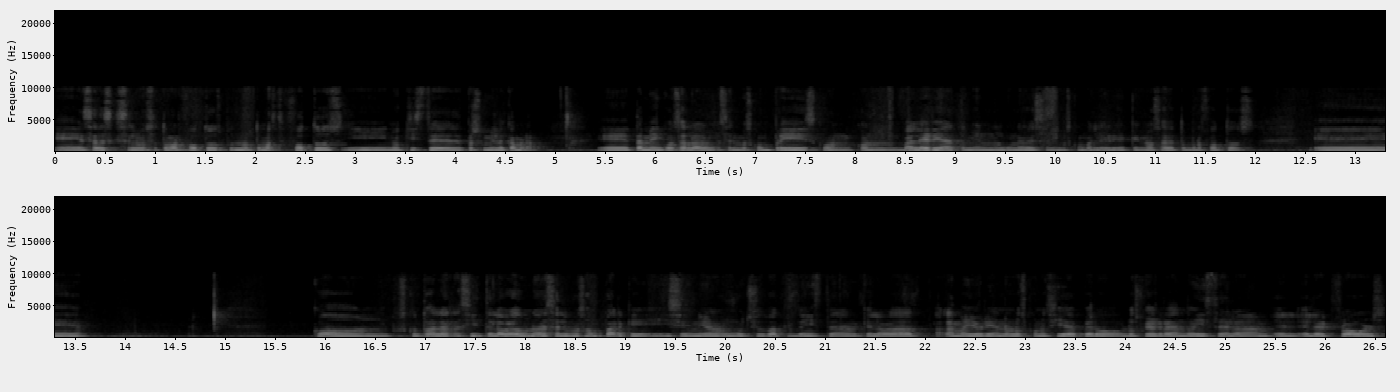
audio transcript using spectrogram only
Eh, esa vez que salimos a tomar fotos, pues no tomaste fotos y no quisiste presumir la cámara. Eh, también con salimos con Pris, con, con Valeria, también alguna vez salimos con Valeria que no sabe tomar fotos. Eh, con, pues con toda la racita, la verdad, una vez salimos a un parque y se unieron muchos vatos de Instagram que la verdad la mayoría no los conocía, pero los fui agregando a Instagram, el, el Eric Flowers.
